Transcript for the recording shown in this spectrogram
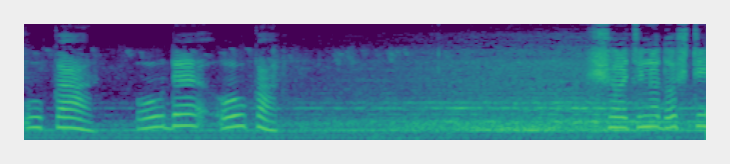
উকার ঔদে ঔকার। স্বরচিহ্ন দোষটি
